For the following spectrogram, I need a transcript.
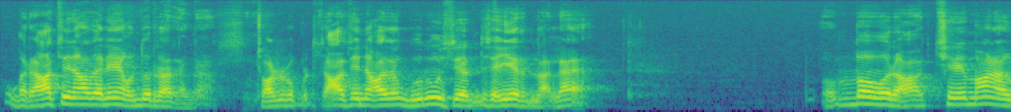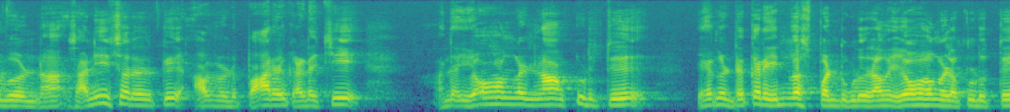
உங்கள் ராசிநாதனே வந்துடுறாருங்க தொடர்பு கொண்டு- ராசிநாதன் குரு சேர்ந்து செய்யறதுனால ரொம்ப ஒரு ஆச்சரியமான அனுபவம்னா சனீஸ்வரருக்கு அவருடைய பார்வை கிடச்சி அந்த யோகங்கள்லாம் கொடுத்து எங்கள்கிட்ட இருக்கிற இன்வெஸ்ட் பண்ணிட்டு கொடுக்குறாங்க யோகங்களை கொடுத்து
